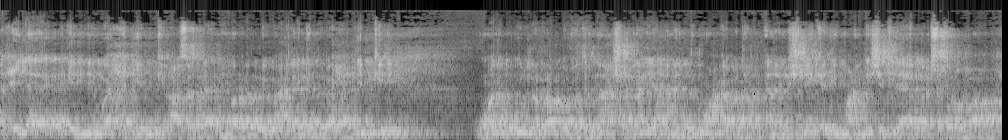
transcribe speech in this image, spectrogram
علاج إن الواحد يبكي، آه صدقني مرات بيبقى علاج إن الواحد يبكي. وأنا بقول للرب ما تمنعش عينيا عن الدموع ابدا، أنا مش نكدي وما عنديش اكتئاب أشكر الله.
